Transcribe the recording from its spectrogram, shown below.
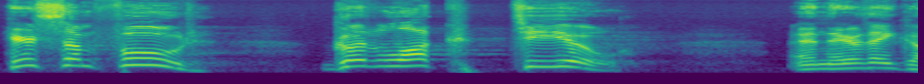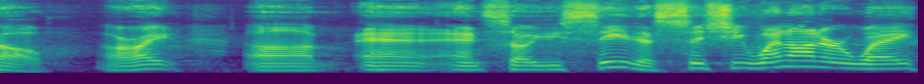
Here's some food. Good luck to you. And there they go. All right. Um, and, and, so you see this. So she went on her way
